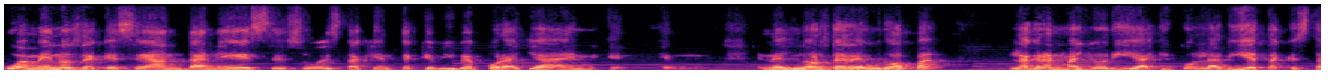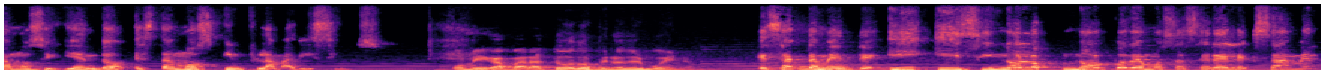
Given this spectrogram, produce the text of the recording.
o a menos de que sean daneses o esta gente que vive por allá en, en, en el norte de Europa, la gran mayoría y con la dieta que estamos siguiendo, estamos inflamadísimos. Omega para todos, pero del bueno. Exactamente. Y, y si no, lo, no podemos hacer el examen,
